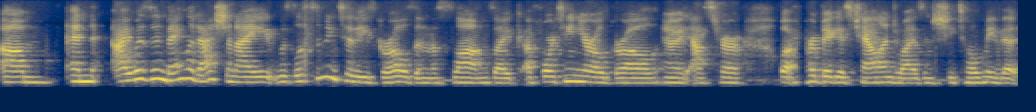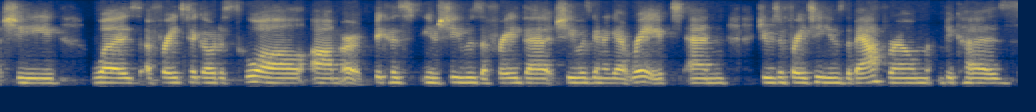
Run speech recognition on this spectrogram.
Um, and I was in Bangladesh and I was listening to these girls in the slums, like a 14 year old girl. And I asked her what her biggest challenge was. And she told me that she was afraid to go to school um, or because you know she was afraid that she was going to get raped and she was afraid to use the bathroom because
